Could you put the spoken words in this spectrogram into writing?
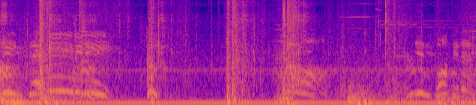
Incredibili! Incontinent!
